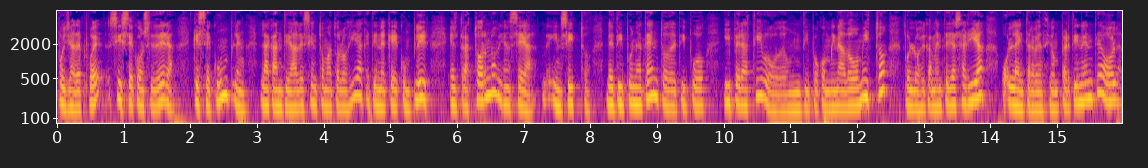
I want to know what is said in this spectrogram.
pues ya después, si se considera que se cumplen la cantidad de sintomatología que tiene que cumplir el trastorno, bien sea, insisto, de tipo inatento, de tipo hiperactivo o de un tipo combinado o mixto, pues lógicamente ya sería la intervención pertinente o la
